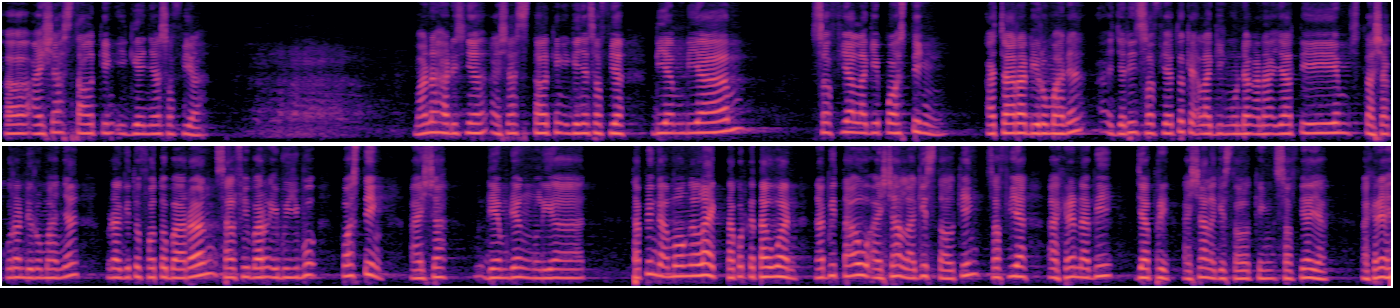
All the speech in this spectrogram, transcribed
uh, Aisyah stalking IG-nya Sofia. Mana hadisnya Aisyah stalking IG-nya Sofia? Diam-diam Sofia lagi posting acara di rumahnya. Jadi Sofia tuh kayak lagi ngundang anak yatim, tasyakuran di rumahnya. Udah gitu foto bareng, selfie bareng ibu-ibu, posting. Aisyah diam-diam melihat tapi nggak mau nge-like, takut ketahuan. Nabi tahu Aisyah lagi stalking Sofia. Akhirnya Nabi japri, Aisyah lagi stalking Sofia ya. Akhirnya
